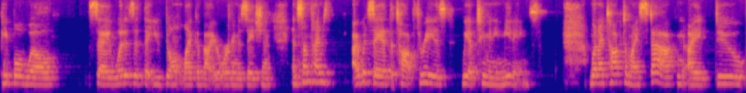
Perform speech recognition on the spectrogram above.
people will say, What is it that you don't like about your organization? And sometimes I would say at the top three is we have too many meetings. When I talk to my staff, I do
